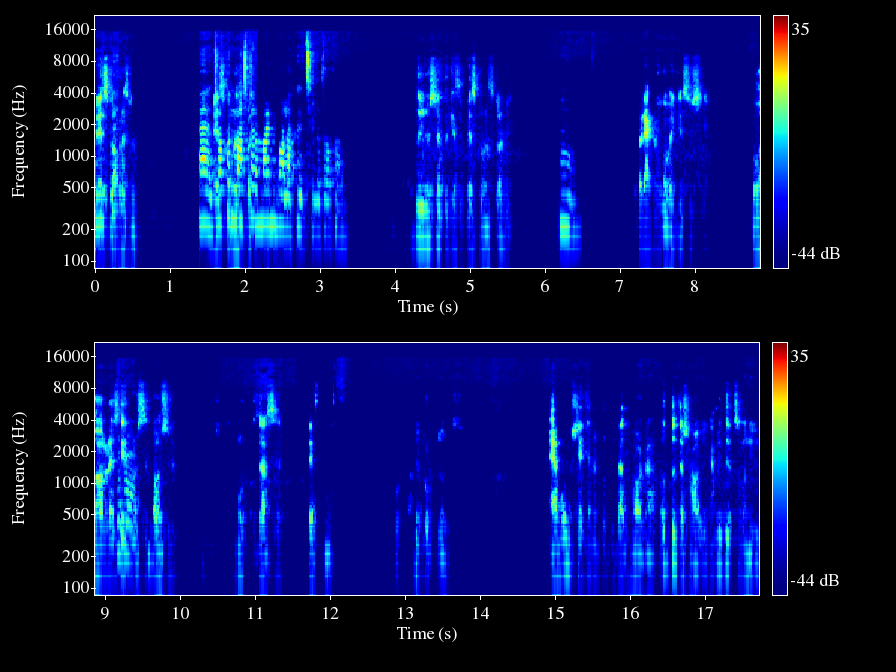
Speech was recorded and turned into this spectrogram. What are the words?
প্রেস কনফারেন্স হ্যাঁ যখন conference মাস্টার মাইন্ড বলা হয়েছিল তখন। সাথে গেছে প্রেস কনফারেন্স হুম। এবার এক রকমের গেছে সে? এবং আমরা করছে মুক্তিযা আছে প্রেস হচ্ছে। এবং সেখানে প্রতিবাদ হওয়াটা অত্যন্ত স্বাভাবিক। আমি দেখছি মনে করি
